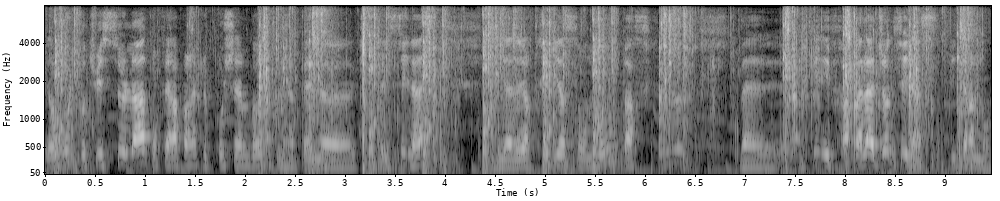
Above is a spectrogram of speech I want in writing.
et en gros, il faut tuer ceux-là pour faire apparaître le prochain boss que j'appelle euh, qui s'appelle Senas. Il a d'ailleurs très bien son nom parce que bah, il fait des frappes à la John Cenas, littéralement.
